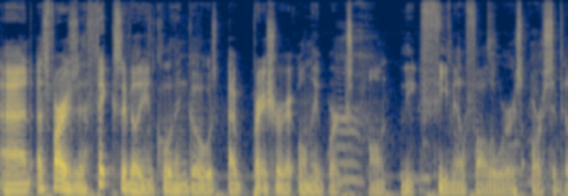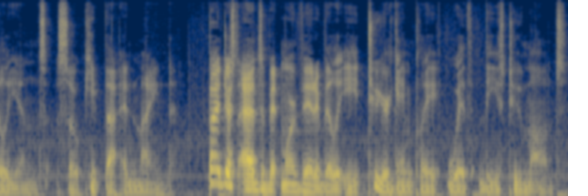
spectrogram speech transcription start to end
And as far as the thick civilian clothing goes, I'm pretty sure it only works on the female followers or civilians. So keep that in mind. But it just adds a bit more variability to your gameplay with these two mods.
